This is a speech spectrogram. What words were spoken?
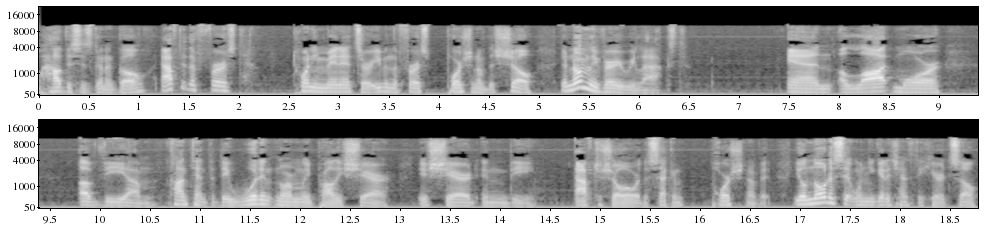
how this is going to go after the first 20 minutes or even the first portion of the show they're normally very relaxed and a lot more of the um, content that they wouldn't normally probably share is shared in the after show or the second portion of it. You'll notice it when you get a chance to hear it. So,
